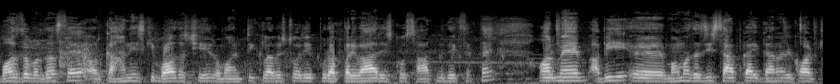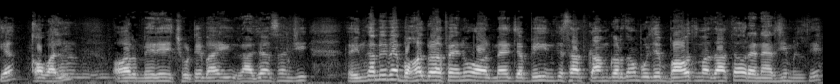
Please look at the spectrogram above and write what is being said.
बहुत ज़बरदस्त है और कहानी इसकी बहुत अच्छी है रोमांटिक लव स्टोरी पूरा परिवार इसको साथ में देख सकता है। और मैं अभी मोहम्मद अज़ीज़ साहब का एक गाना रिकॉर्ड किया कवाली और मेरे छोटे भाई राजा हसन जी इनका भी मैं बहुत बड़ा फ़ैन हूँ और मैं जब भी इनके साथ काम करता हूँ मुझे बहुत मज़ा आता है और एनर्जी मिलती है।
